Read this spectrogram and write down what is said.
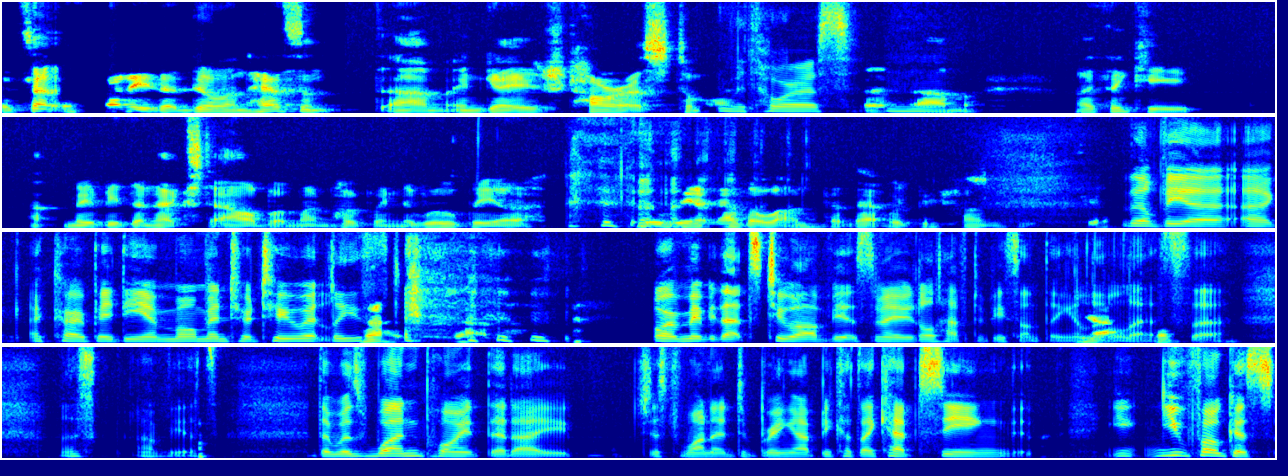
It's, funny that Dylan hasn't um, engaged Horace to with Horace. But, mm. um, I think he maybe the next album. I'm hoping there will be a there will be another one, but that would be fun. Yeah. There'll be a, a, a, carpe diem moment or two at least. Right, yeah. or maybe that's too obvious. Maybe it'll have to be something a yeah, little less uh, less obvious. There was one point that I just wanted to bring up because I kept seeing you, you focus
